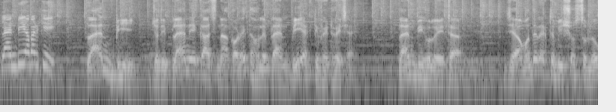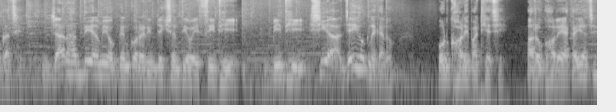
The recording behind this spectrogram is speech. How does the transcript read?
প্ল্যান বি আবার কি? প্ল্যান বি যদি প্ল্যান এ কাজ না করে তাহলে প্ল্যান বি অ্যাক্টিভেট হয়ে যায়। প্ল্যান বি হলো এটা, যে আমাদের একটা বিশ্বস্ত লোক আছে, যার হাত দিয়ে আমি অজ্ঞান করার ইঞ্জেকশন দিয়ে ওই সিধি, বিধি, শিয়া, যেই হোক না কেন, ওর ঘরে পাঠিয়েছি। আর ও ঘরে একাই আছে।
